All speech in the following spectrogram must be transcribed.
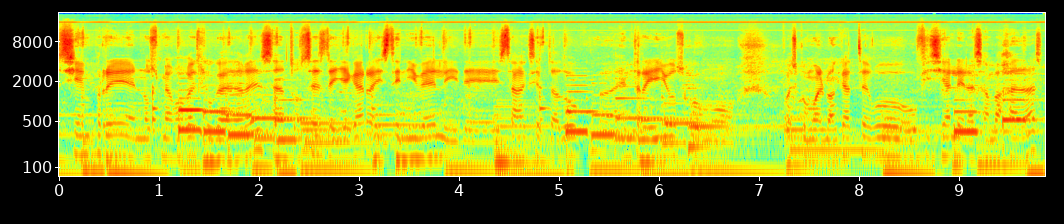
siempre en los mejores lugares, entonces de llegar a este nivel y de estar aceptado entre ellos como pues como el banquetero oficial de las embajadas,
